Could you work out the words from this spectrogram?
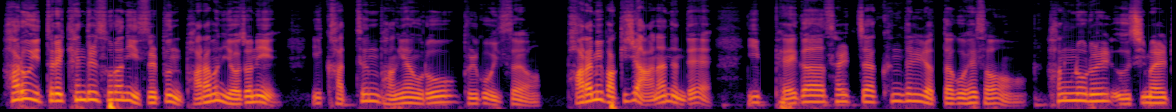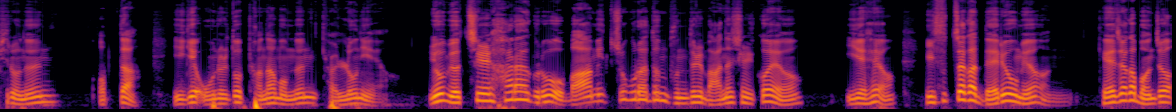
하루 이틀의 캔들 소란이 있을 뿐 바람은 여전히 이 같은 방향으로 불고 있어요. 바람이 바뀌지 않았는데 이 배가 살짝 흔들렸다고 해서 항로를 의심할 필요는 없다. 이게 오늘도 변함없는 결론이에요. 요 며칠 하락으로 마음이 쪼그라든 분들 많으실 거예요. 이해해요. 이 숫자가 내려오면 계좌가 먼저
